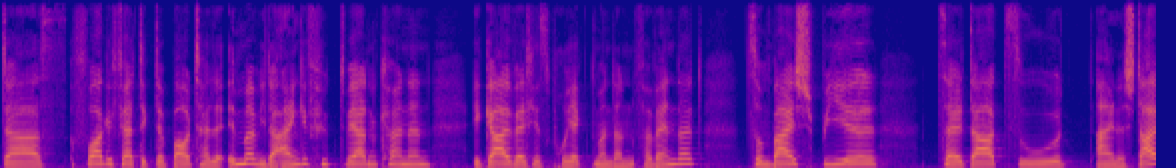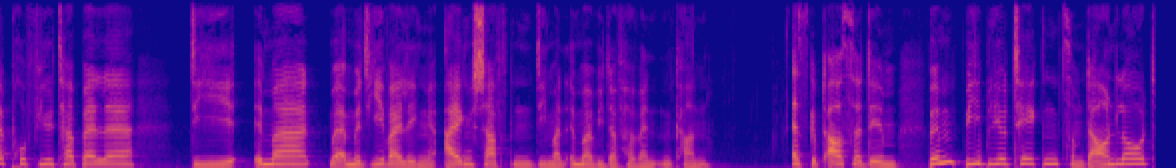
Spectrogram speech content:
dass vorgefertigte Bauteile immer wieder eingefügt werden können, egal welches Projekt man dann verwendet. Zum Beispiel zählt dazu eine Stahlprofiltabelle, die immer äh, mit jeweiligen Eigenschaften, die man immer wieder verwenden kann. Es gibt außerdem BIM-Bibliotheken zum Download,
